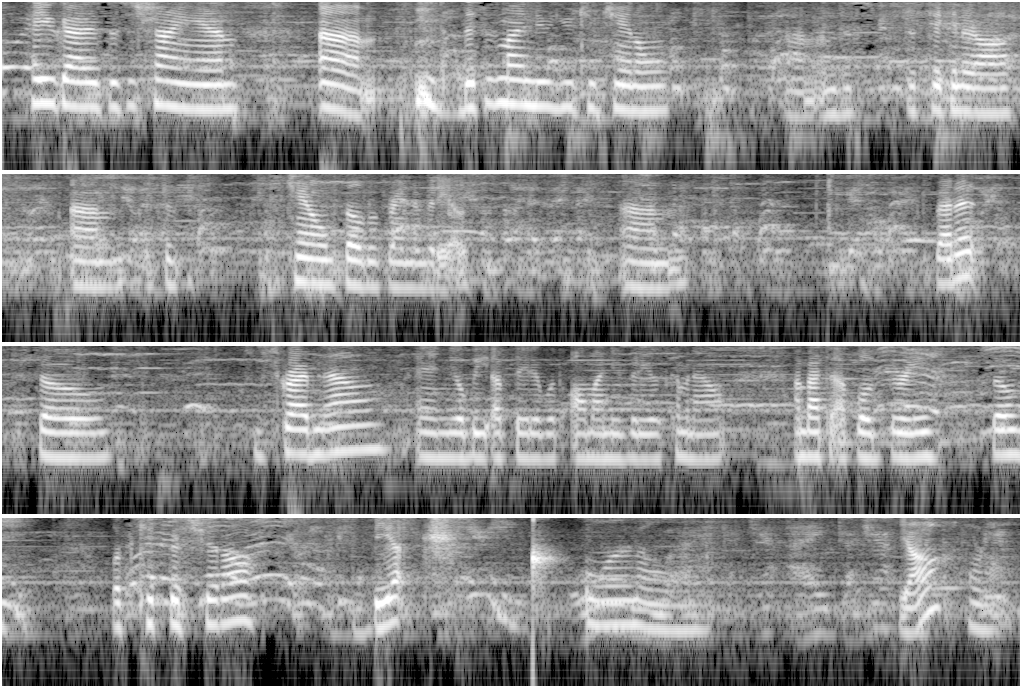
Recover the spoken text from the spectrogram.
Hey you guys, this is Cheyenne. Um, this is my new YouTube channel. Um, I'm just just kicking it off. Um, it's a it's a channel filled with random videos. Um, that's about it. So subscribe now, and you'll be updated with all my new videos coming out. I'm about to upload three, so let's kick this shit off, bitch. Or no. Yeah? Or not?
